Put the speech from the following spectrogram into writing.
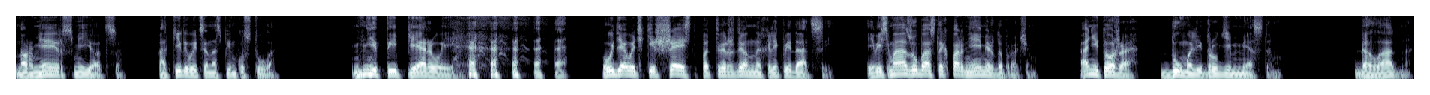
Нормейер смеется, откидывается на спинку стула. «Не ты первый! У девочки шесть подтвержденных ликвидаций. И весьма зубастых парней, между прочим. Они тоже думали другим местом». «Да ладно!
